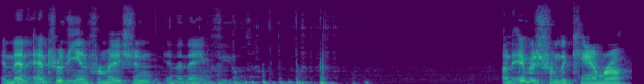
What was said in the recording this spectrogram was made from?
and then enter the information in the name field. An image from the camera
